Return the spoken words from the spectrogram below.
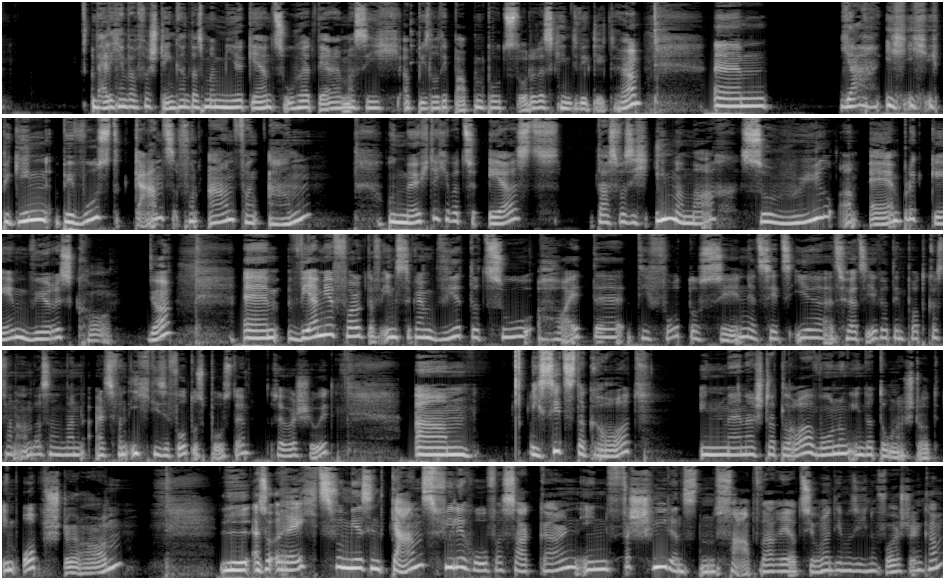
weil ich einfach verstehen kann, dass man mir gern zuhört, während man sich ein bisschen die Pappen putzt oder das Kind wickelt. Ja? Ähm, ja, ich, ich, ich beginne bewusst ganz von Anfang an und möchte ich aber zuerst das, was ich immer mache, so real einen Einblick geben, wie es kann. Ja, ähm, wer mir folgt auf Instagram, wird dazu heute die Fotos sehen. Jetzt seht ihr, jetzt hört ihr gerade den Podcast von anders an, als wenn ich diese Fotos poste. Selber schuld. Ähm, ich sitze da gerade in meiner Stadtlauer Wohnung in der Donaustadt im Abstellraum. Also rechts von mir sind ganz viele Hofersackeln in verschiedensten Farbvariationen, die man sich nur vorstellen kann.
